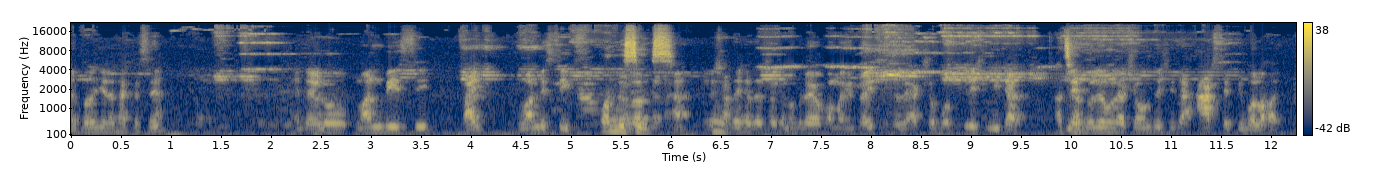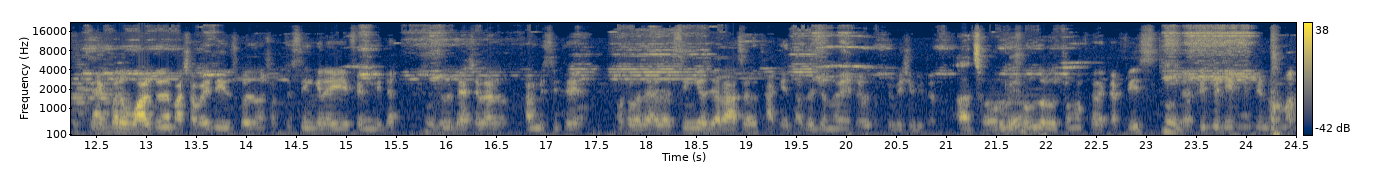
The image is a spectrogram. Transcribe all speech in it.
এরপরে যেটা থাকতেছে এটা হলো one B C five one B six 1B6 হ্যাঁ সিক্স হ্যাঁ সাতাশ হাজার ছয়শো নব্বই টাকা কোম্পানির প্রাইস এটা হলো একশো বত্রিশ লিটার আচ্ছা। নেট বলে বলে একশো উনত্রিশ লিটার আট সেফটি বলা হয়। একবারে ওয়ালটনের বাসা ইউজ করার জন্য সবচেয়ে সিঙ্গেল এই ফ্যামিলিটা হুম। ব্যাচেলার ফার্মেসিতে অথবা দেখা যায় সিঙ্গেল যারা আছে থাকে তাদের জন্য এটা সবচেয়ে বেশি বেটার আচ্ছা খুবই সুন্দর ও চমৎকার একটা piece fifty D fifty normal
